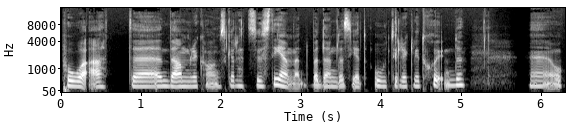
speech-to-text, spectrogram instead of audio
på att eh, det amerikanska rättssystemet bedömdes ge ett otillräckligt skydd. Eh, och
